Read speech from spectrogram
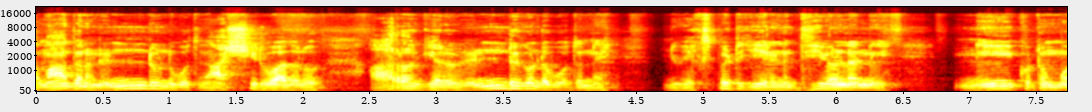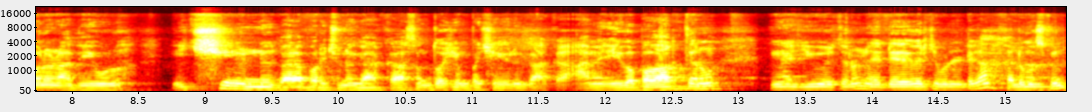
సమాధానం నిండు ఉండబోతుంది. ఆశీర్వాదాలు ఆరోగ్యాలు నిండుగా ఉండబోతున్నాయి. నువ్వు ఎక్స్పెక్ట్ చేయలేని దీవెనలన్నీ నీ కుటుంబంలో నా దేవుడు ఇచ్చి నిన్ను బలపరచును గాక సంతోషింపచేయును గాక ఆమె ఈ గొప్ప వాగ్దానం నా జీవితంలో నెరవేర్చబడినట్టుగా కళ్ళు మూసుకుని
